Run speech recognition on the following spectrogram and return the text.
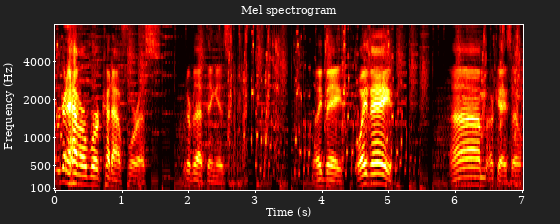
we're to have our work cut out for us. Whatever that thing is. Oy vey. Oy vey! Um, okay, so...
